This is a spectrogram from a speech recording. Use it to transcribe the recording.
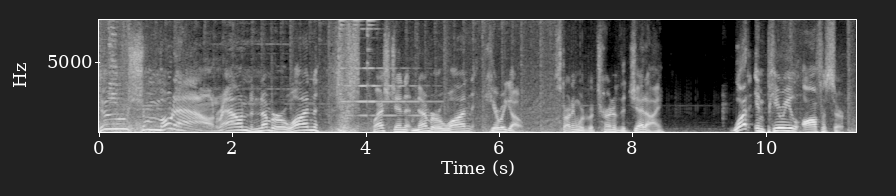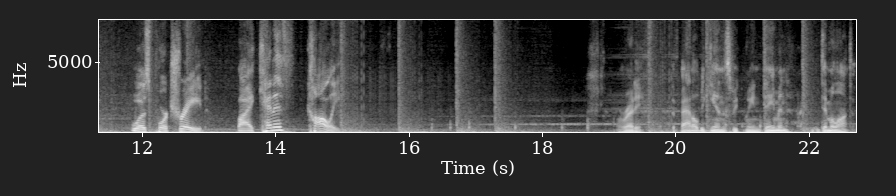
to Schmoedown. Round number one. Question number one. Here we go. Starting with Return of the Jedi. What Imperial officer was portrayed by Kenneth Colley? Already, the battle begins between Damon and Dimalanta.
